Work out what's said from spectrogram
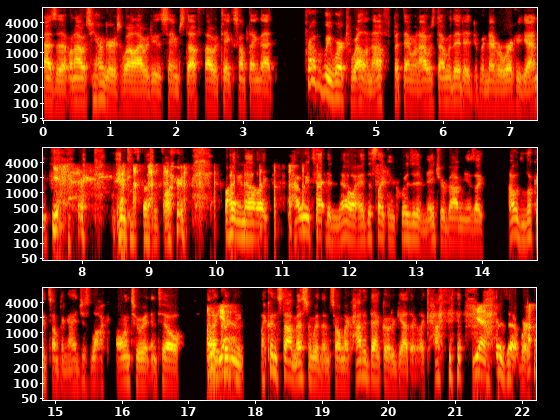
as a when I was younger as well, I would do the same stuff. I would take something that probably worked well enough, but then when I was done with it, it would never work again. Yeah, taking stuff apart, finding out like I always had to know. I had this like inquisitive nature about me. Is like I would look at something, I just lock onto it until oh, I yeah. couldn't I couldn't stop messing with them. So I'm like, how did that go together? Like, how, yes. how does that work? Uh,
